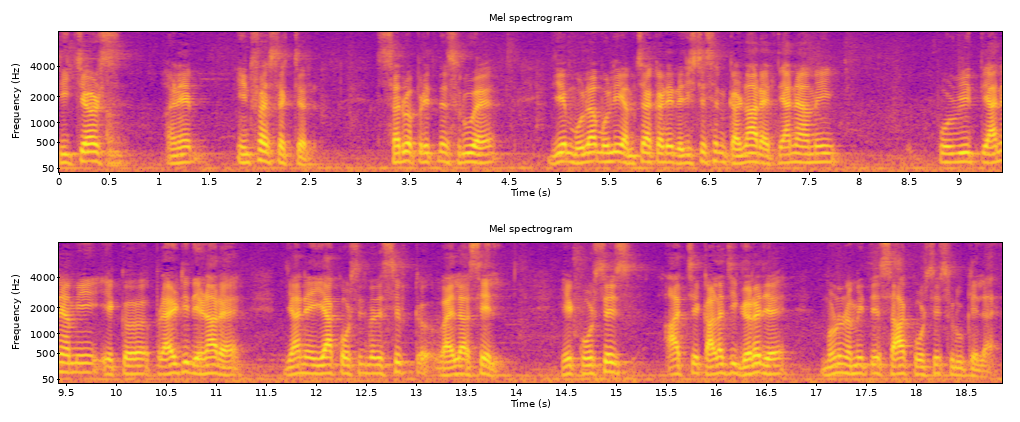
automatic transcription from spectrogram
टीचर्स आणि इन्फ्रास्ट्रक्चर सर्व प्रयत्न सुरू आहे. जे मुलामुली आमच्याकडे रजिस्ट्रेशन करणार आहे त्यांना आम्ही पूर्वी त्याने आम्ही एक प्रायोरिटी देणार आहे. ज्याने या कोर्सेसमध्ये शिफ्ट व्हायला असेल हे कोर्सेस आजचे काळाची गरज आहे. म्हणून आम्ही ते सहा कोर्सेस सुरू केला आहे.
